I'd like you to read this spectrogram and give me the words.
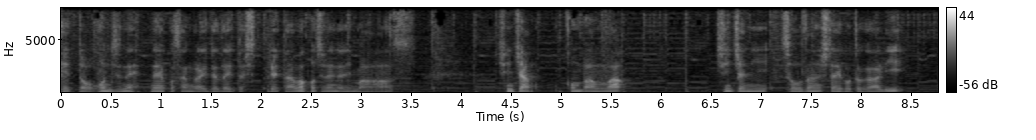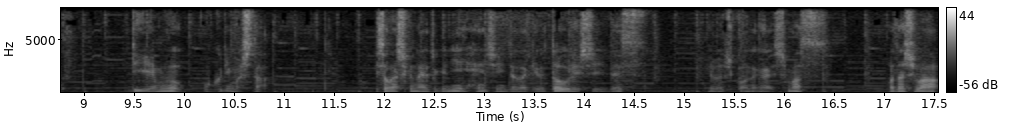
えっ、と、本日ね、なやこさんからいただいたレターはこちらになります。しんちゃん、こんばんは。しんちゃんに相談したいことがあり、DM 送りました。忙しくない時に返信いただけると嬉しいです。よろしくお願いします。私は、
